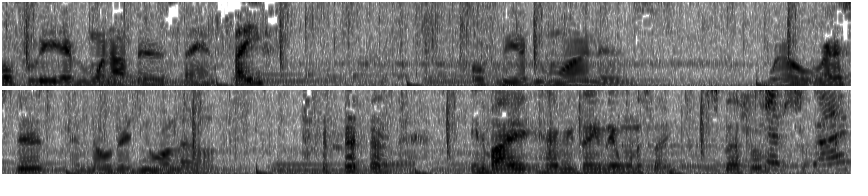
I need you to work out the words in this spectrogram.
hopefully everyone out there is staying safe. Hopefully everyone is well rested and know that you are loved. Anybody have anything they want to say special? Subscribe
